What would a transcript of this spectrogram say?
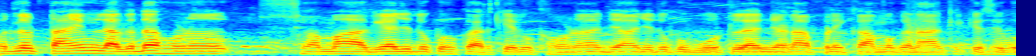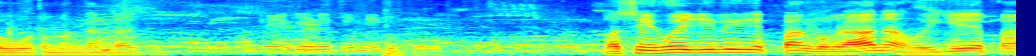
ਮਤਲਬ ਟਾਈਮ ਲੱਗਦਾ ਹੁਣ ਸਮਾਂ ਆ ਗਿਆ ਜਦੋਂ ਕੋਈ ਕਰਕੇ ਵਿਖਾਉਣਾ ਜਾਂ ਜਦੋਂ ਕੋਈ ਵੋਟ ਲੈਣ ਜਾਣਾ ਆਪਣੇ ਕੰਮ ਗਣਾ ਕੇ ਕਿਸੇ ਕੋਲ ਵੋਟ ਮੰਗਣ ਦਾ ਜੀ। ਕੀ ਕਹਿਣੇ ਚਾਹੁੰਦੇ ਲੋਕਾਂ ਨੂੰ? ਬਸ ਇਹੋ ਜੀ ਵੀ ਆਪਾਂ ਗੁੰਮਰਾਹ ਨਾ ਹੋਈਏ ਆਪਾਂ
